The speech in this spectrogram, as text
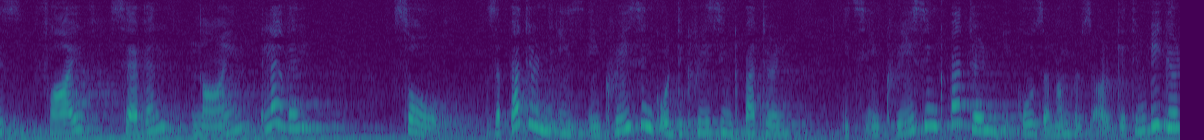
is 5, 7, 9, 11. So the pattern is increasing or decreasing pattern? It's increasing pattern because the numbers are getting bigger.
